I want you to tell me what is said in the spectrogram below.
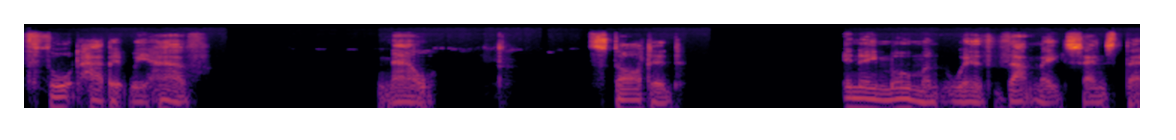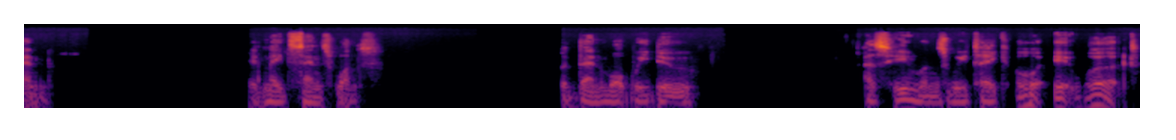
thought habit we have now started in a moment with that made sense then. It made sense once. But then what we do as humans, we take, oh, it worked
